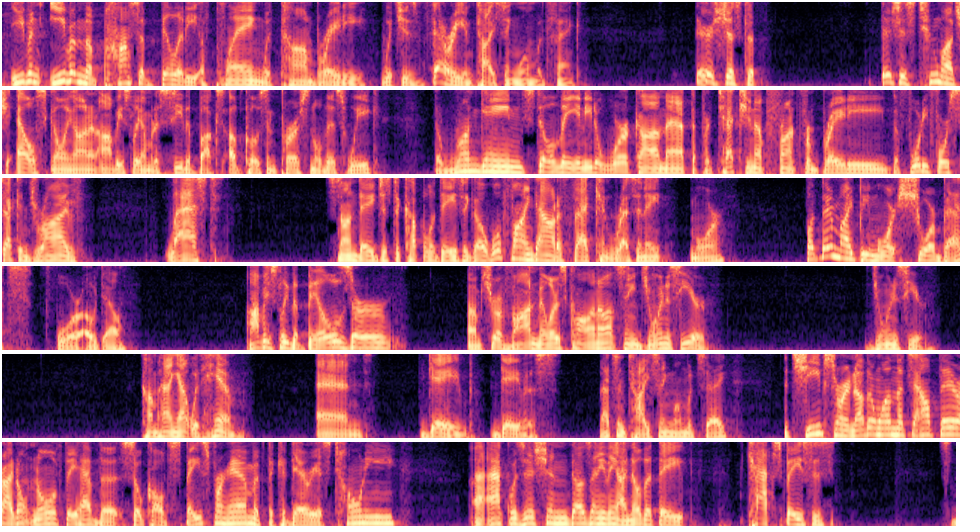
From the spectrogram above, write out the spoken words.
Even even the possibility of playing with Tom Brady, which is very enticing, one would think. There's just a there's just too much else going on, and obviously, I'm going to see the Bucs up close and personal this week. The run game still you need to work on that. The protection up front from Brady. The 44 second drive last Sunday, just a couple of days ago. We'll find out if that can resonate more. But there might be more sure bets for Odell. Obviously, the Bills are, I'm sure Von Miller's calling up saying, join us here. Join us here. Come hang out with him and Gabe Davis. That's enticing, one would say. The Chiefs are another one that's out there. I don't know if they have the so called space for him, if the Kadarius Toney uh, acquisition does anything. I know that they cap space is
